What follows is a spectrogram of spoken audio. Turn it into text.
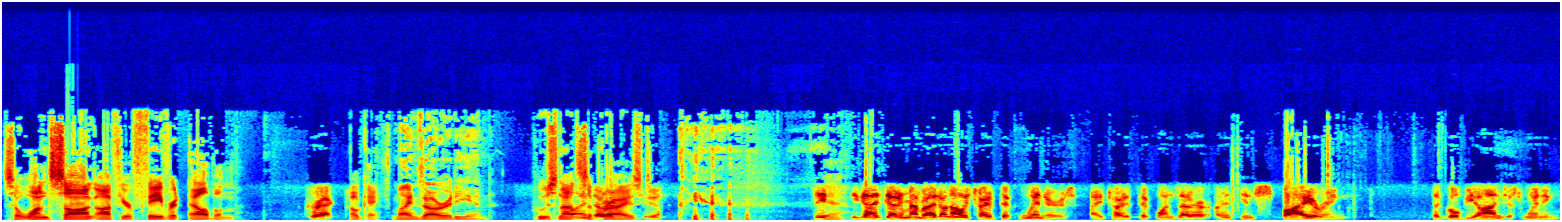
So one song off your favorite album. Correct. Okay. Mine's already in. Who's not Mine's surprised? See, Yeah. you guys got to remember, I don't always try to pick winners. I try to pick ones that are, are inspiring, that go beyond just winning.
